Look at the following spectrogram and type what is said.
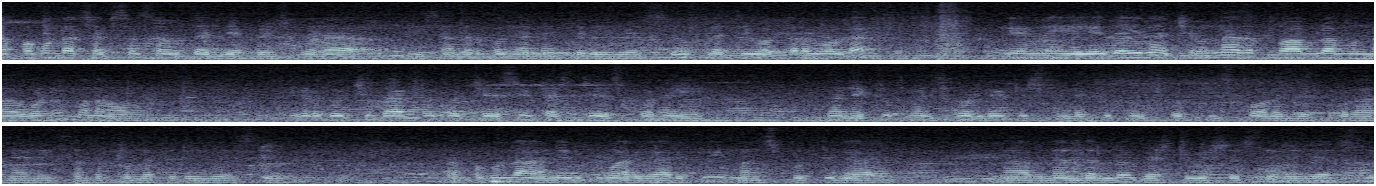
తప్పకుండా సక్సెస్ అవుతుందని చెప్పేసి కూడా ఈ సందర్భంగా నేను తెలియజేస్తూ ప్రతి ఒక్కరు కూడా ఏదైనా చిన్న ప్రాబ్లం ఉన్నా కూడా మనం ఇక్కడికి వచ్చి డాక్టర్కి వచ్చేసి టెస్ట్ చేసుకొని దాని ఎక్విప్మెంట్స్ కూడా లేటెస్ట్ ఎక్విప్మెంట్స్ కూడా తీసుకోవాలని చెప్పి కూడా నేను ఈ సందర్భంగా తెలియజేస్తూ తప్పకుండా అనిల్ కుమార్ గారికి మనస్ఫూర్తిగా నా అభినందనలు బెస్ట్ విషెస్ తెలియజేస్తూ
